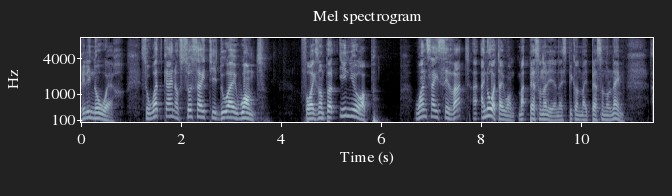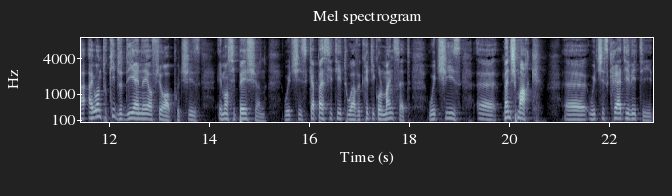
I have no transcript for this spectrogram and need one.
really nowhere. So, what kind of society do I want? For example, in Europe, once I say that, I, know what I want personally, and I speak on my personal name. I, want to keep the DNA of Europe, which is emancipation, which is capacity to have a critical mindset, which is uh, benchmark uh, which is creativity,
